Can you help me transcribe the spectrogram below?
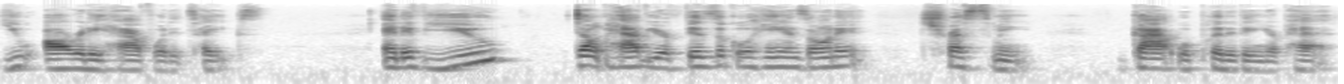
you already have what it takes. And if you don't have your physical hands on it, trust me, God will put it in your path.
